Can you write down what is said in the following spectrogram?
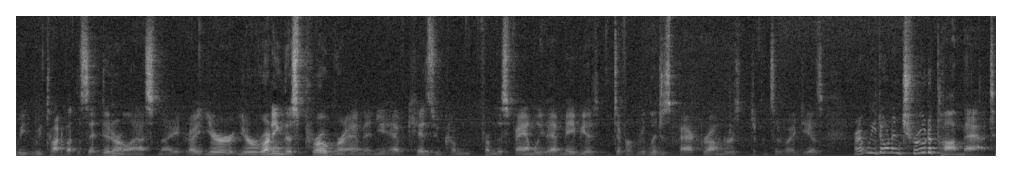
we, we talked about this at dinner last night, right? You're, you're running this program and you have kids who come from this family who have maybe a different religious background or a different set of ideas, right? We don't intrude upon that,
